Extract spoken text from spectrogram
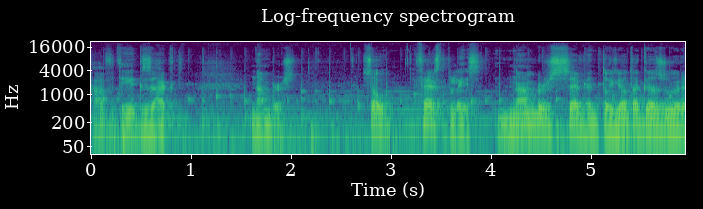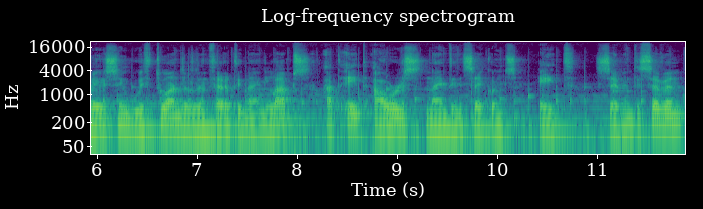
have the exact numbers. So, first place, number 7 Toyota Gazoo Racing with 239 laps at 8 hours 19 seconds 877.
